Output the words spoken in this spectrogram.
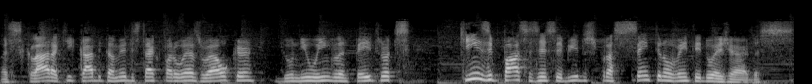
Mas claro, aqui cabe também o destaque para o Wes Welker, do New England Patriots. 15 passes recebidos para 192 jardas.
